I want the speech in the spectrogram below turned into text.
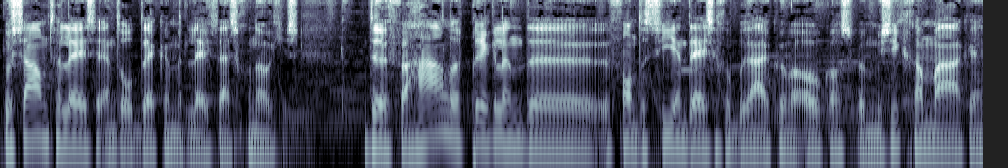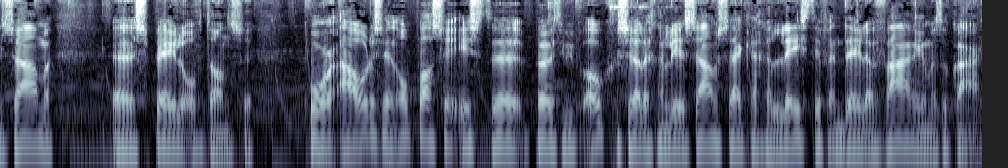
Door samen te lezen en te ontdekken met leeftijdsgenootjes. De verhalen prikkelende fantasie en deze gebruiken we ook als we muziek gaan maken en samen uh, spelen of dansen. Voor ouders en oppassen is de peuterbiep ook gezellig en leerzaam. Zij krijgen leestift en delen ervaringen met elkaar.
